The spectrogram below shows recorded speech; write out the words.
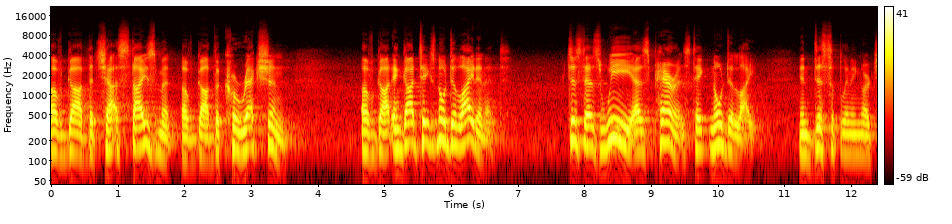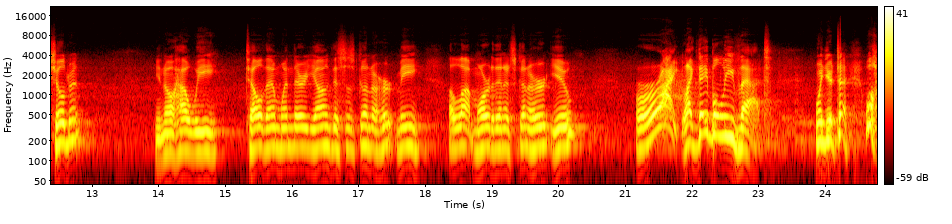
of God, the chastisement of God, the correction of God. And God takes no delight in it. Just as we, as parents, take no delight in disciplining our children. You know how we tell them when they're young, this is going to hurt me a lot more than it's going to hurt you? Right, like they believe that. When you're, t- well,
